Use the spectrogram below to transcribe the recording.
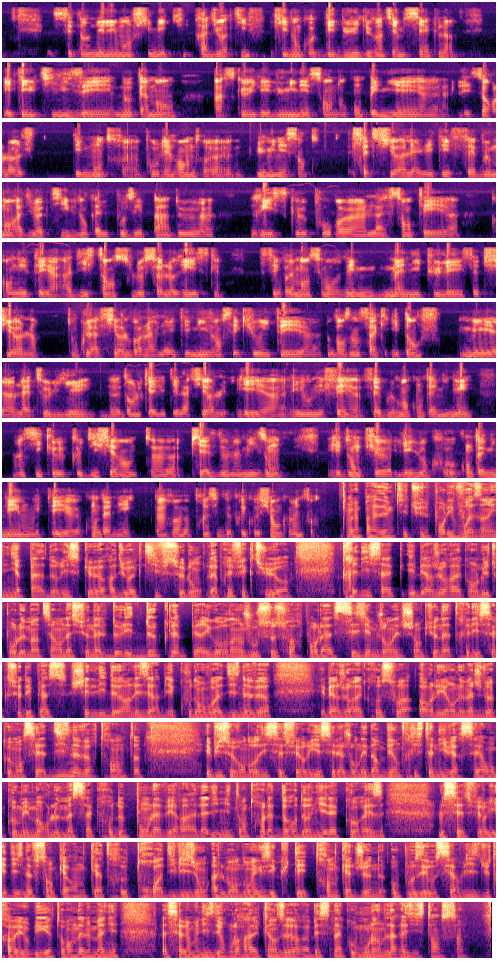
C'est un élément chimique radioactif qui donc au début du XXe siècle était utilisé notamment parce qu'il est luminescent, donc on peignait euh, les horloges des montres euh, pour les rendre euh, luminescentes. Cette fiole, elle était faiblement radioactive, donc elle posait pas de risque pour la santé quand on était à distance. Le seul risque, c'est vraiment si on venait manipuler cette fiole. Donc la fiole, voilà, elle a été mise en sécurité dans un sac étanche mais l'atelier dans lequel était la fiole est, est en effet faiblement contaminé, ainsi que, différentes pièces de la maison. Et donc les locaux contaminés ont été condamnés par principe de précaution, encore une fois. Pas d'inquiétude pour les voisins, il n'y a pas de risque radioactif selon la préfecture. Trélissac et Bergerac en lutte pour le maintien en National 2. Les deux clubs périgourdins jouent ce soir pour la 16e journée de championnat. Trélissac se déplace chez le leader, les Herbiers, coup d'envoi à 19h. Et Bergerac reçoit Orléans. Le match doit commencer à 19h30. Et puis ce vendredi 16 février, c'est la journée d'un bien triste anniversaire. On commémore le massacre de Pont-l'Avéra à la limite entre la Dordogne et la Corrèze. Le 16 février 1944, trois divisions allemandes ont exécuté 34 jeunes opposés au service du travail obligatoire en Allemagne. La cérémonie se déroulera à 15h à Besnac au Moulin de la Résistance.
